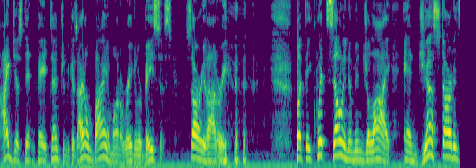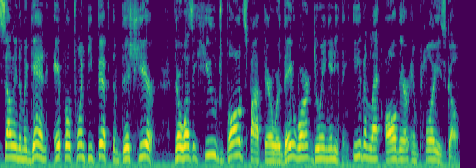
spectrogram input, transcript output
I just didn't pay attention because I don't buy them on a regular basis. Sorry, lottery. but they quit selling them in July and just started selling them again April 25th of this year. There was a huge bald spot there where they weren't doing anything, even let all their employees go.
